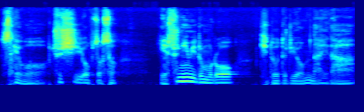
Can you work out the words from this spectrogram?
세워 주시옵소서. 예수님 이름으로 기도드리옵나이다.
